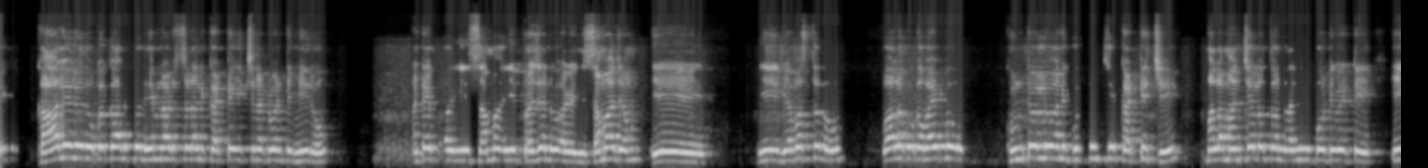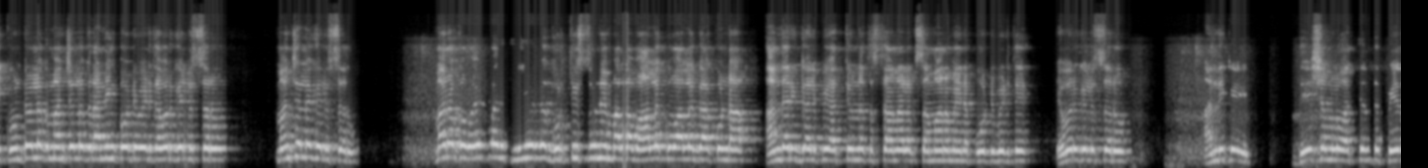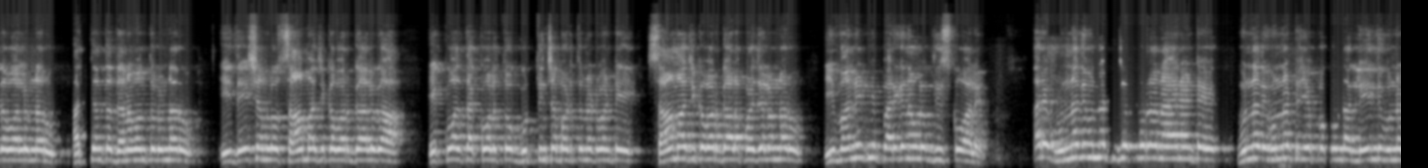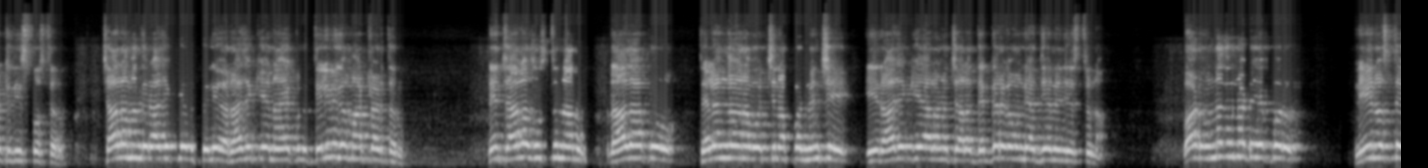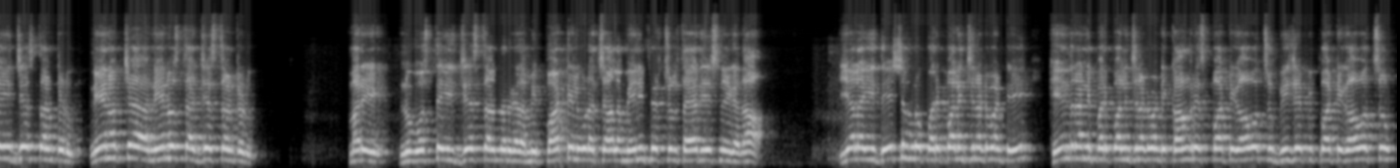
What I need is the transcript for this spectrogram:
కాలే లేదు ఒక కాలుతో ఏం నడుస్తాడని కట్టే ఇచ్చినటువంటి మీరు? అంటే ఈ సమా ఈ ప్రజలు ఈ సమాజం ఈ ఈ వ్యవస్థలో వాళ్ళకు ఒక వైపు కుంటోళ్ళు అని గుర్తించి కట్టించి మళ్ళీ మంచోళ్ళతో రన్నింగ్ పోటీ పెట్టి ఈ కుంటోళ్ళకు మంచోళ్ళకు రన్నింగ్ పోటీ పెడితే ఎవరు గెలుస్తారు? మంచోళ్ళే గెలుస్తారు. మరొక వైపు అది క్లియర్గా గుర్తిస్తూనే మళ్ళీ వాళ్ళకు వాళ్ళకు కాకుండా అందరికి కలిపి అత్యున్నత స్థానాలకు సమానమైన పోటీ పెడితే ఎవరు గెలుస్తారు? అందుకే దేశంలో అత్యంత పేదవాళ్ళు ఉన్నారు అత్యంత ధనవంతులు ఉన్నారు. ఈ దేశంలో సామాజిక వర్గాలుగా ఎక్కువ తక్కువలతో గుర్తించబడుతున్నటువంటి సామాజిక వర్గాల ప్రజలు ఉన్నారు. ఇవన్నిటిని పరిగణనలోకి తీసుకోవాలి. అరే ఉన్నది ఉన్నట్టు చెప్పురా నాయన అంటే ఉన్నది ఉన్నట్టు చెప్పకుండా లేనిది ఉన్నట్టు తీసుకొస్తారు. చాలా మంది రాజకీయాలు తెలియ రాజకీయ నాయకులు తెలివిగా మాట్లాడతారు. నేను చాలా చూస్తున్నాను. దాదాపు తెలంగాణ వచ్చినప్పటి నుంచి ఈ రాజకీయాలను చాలా దగ్గరగా ఉండి అధ్యయనం చేస్తున్నా. వాడు ఉన్నది ఉన్నట్టు చెప్పరు. నేను వస్తే ఇది చేస్తా అంటాడు. నేను వచ్చా నేను వస్తే అది చేస్తా అంటాడు. మరి నువ్వు వస్తే ఇది చేస్తా అన్నారు కదా మీ పార్టీలు కూడా చాలా మేనిఫెస్టోలు తయారు చేసినాయి కదా. ఇలా ఈ దేశంలో పరిపాలించినటువంటి కేంద్రాన్ని పరిపాలించినటువంటి కాంగ్రెస్ పార్టీ కావచ్చు బీజేపీ పార్టీ కావచ్చు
